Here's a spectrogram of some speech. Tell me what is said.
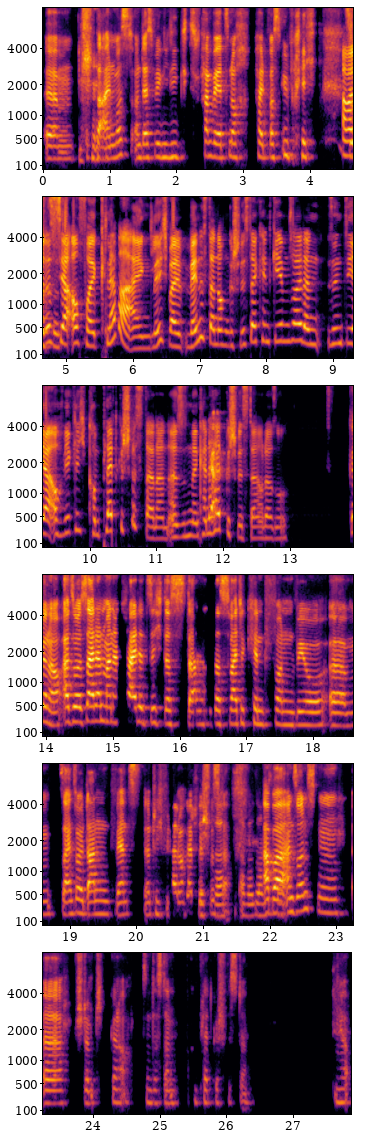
ähm, zahlen musst. Und deswegen liegt, haben wir jetzt noch halt was übrig. Aber so, das ist ja auch voll clever eigentlich, weil wenn es dann noch ein Geschwisterkind geben soll, dann sind sie ja auch wirklich komplett Geschwister dann. Also sind dann keine ja. Halbgeschwister oder so. Genau, also es sei denn, man entscheidet sich, dass dann das zweite Kind von Veo ähm, sein soll, dann wären es natürlich wieder noch Geschwister. Aber, sonst aber ja. ansonsten äh, stimmt, genau, sind das dann komplett Geschwister. Ja.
